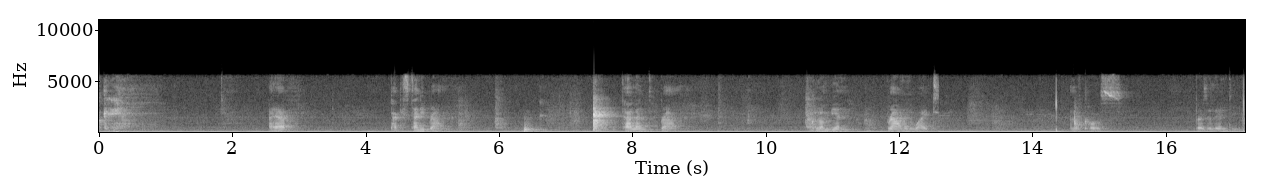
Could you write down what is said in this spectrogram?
Okay. I have Pakistani brown, Thailand brown, Colombian brown and white, and of course, Brazilian tea.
